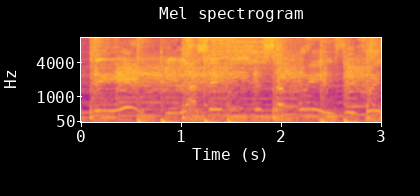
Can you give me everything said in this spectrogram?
que la semilla está puesta y fue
